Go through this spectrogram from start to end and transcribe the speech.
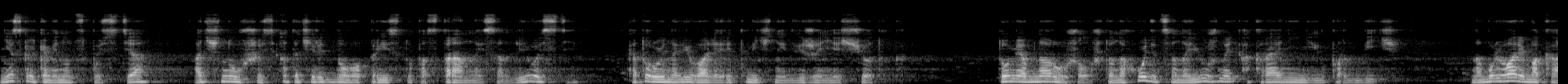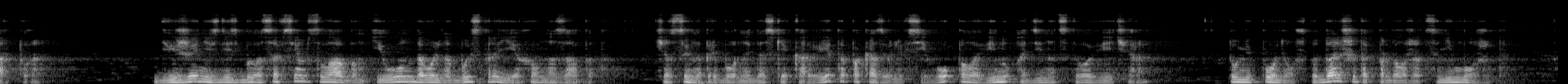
Несколько минут спустя, очнувшись от очередного приступа странной сонливости, которую навевали ритмичные движения щеток, Томми обнаружил, что находится на южной окраине Ньюпорт-Бич, на бульваре МакАртура. Движение здесь было совсем слабым, и он довольно быстро ехал на запад. Часы на приборной доске корвета показывали всего половину одиннадцатого вечера. Томми понял, что дальше так продолжаться не может.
